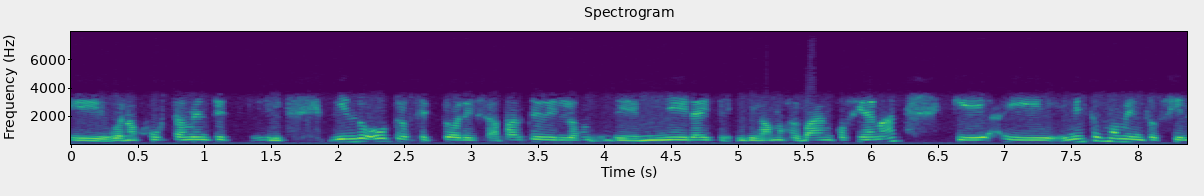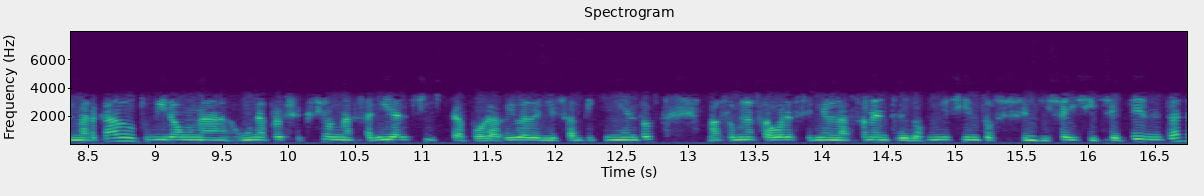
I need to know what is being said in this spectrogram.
que bueno, justamente viendo otros sectores, aparte de los de minera y digamos bancos y demás, que en estos momentos si el mercado tuviera una, una proyección, una salida alcista por arriba del S&P 500, más o menos ahora sería en la zona entre 2.166 y 70,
